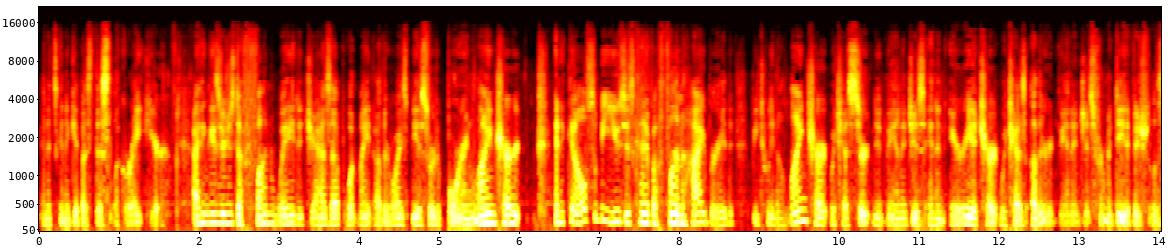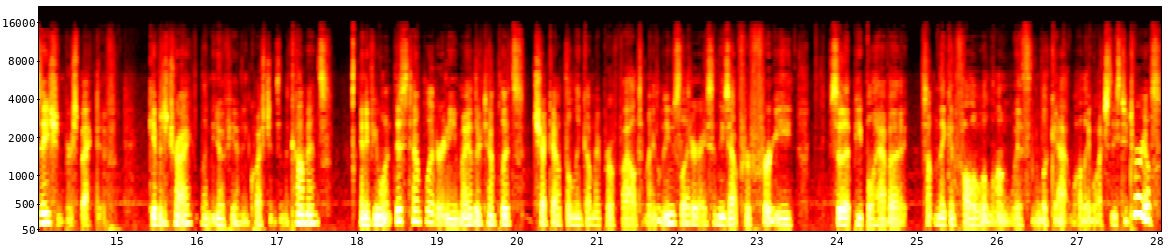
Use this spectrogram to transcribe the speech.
And it's going to give us this look right here. I think these are just a fun way to jazz up what might otherwise be a sort of boring line chart. And it can also be used as kind of a fun hybrid between a line chart, which has certain advantages, and an area chart, which has other advantages from a data visualization perspective. Give it a try. Let me know if you have any questions in the comments. And if you want this template or any of my other templates, check out the link on my profile to my newsletter. I send these out for free so that people have a something they can follow along with and look at while they watch these tutorials.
